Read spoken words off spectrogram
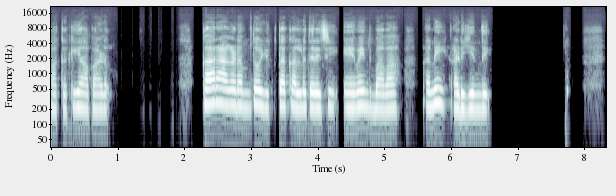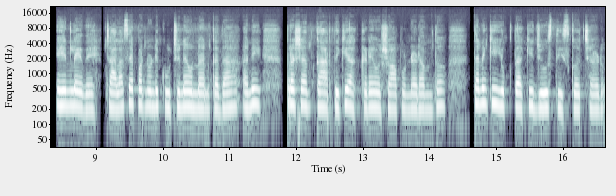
పక్కకి ఆపాడు. కార్ ఆగడంతో యుక్త కళ్ళు తెరిచి ఏమైంది బావా? అని అడిగింది. ఏం లేదే చాలాసేపటి నుండి కూర్చునే ఉన్నాను కదా! అని ప్రశాంత్ కార్ అక్కడే ఓ షాప్ ఉండడంతో తనకి, యుక్తకి జ్యూస్ తీసుకొచ్చాడు.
